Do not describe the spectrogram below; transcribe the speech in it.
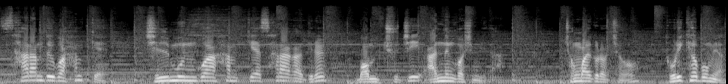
사람들과 함께 질문과 함께 살아가기를 멈추지 않는 것입니다. 정말 그렇죠. 돌이켜보면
